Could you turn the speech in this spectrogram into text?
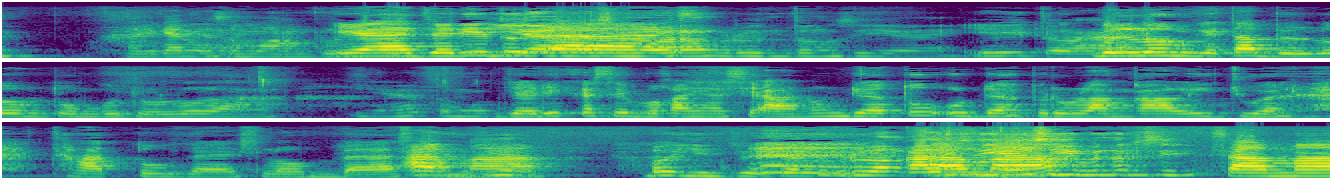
Tapi kan gak semua orang beruntung. ya, jadi itu Iya, nggak semua guys. orang beruntung sih. Ya, ya itulah. Belum, kita belum, tunggu dulu lah. Ya, tunggu. Jadi kesibukannya si Anung dia tuh udah berulang kali juara satu guys lomba sama Anjir. Oh iya, juara satu berulang kali sih Sama- ya sih, bener sih. sama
